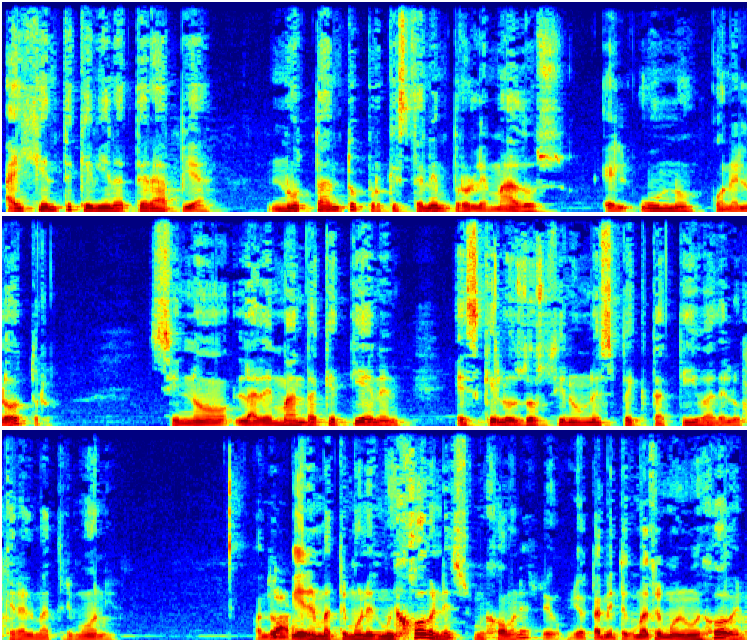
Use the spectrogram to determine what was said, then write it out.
hay gente que viene a terapia no tanto porque estén emproblemados el uno con el otro, sino la demanda que tienen es que los dos tienen una expectativa de lo que era el matrimonio. Cuando vienen matrimonios muy jóvenes, muy jóvenes, yo también tengo un matrimonio muy joven,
